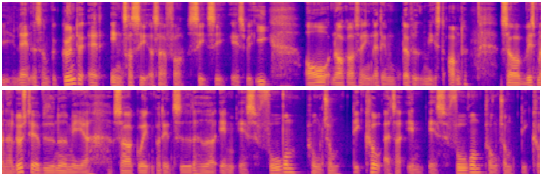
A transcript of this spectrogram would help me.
i landet, som begyndte at interessere sig for CCSVI, og nok også er en af dem, der ved mest om det. Så hvis man har lyst til at vide noget mere, så gå ind på den side, der hedder msforum.dk, altså msforum.dk.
